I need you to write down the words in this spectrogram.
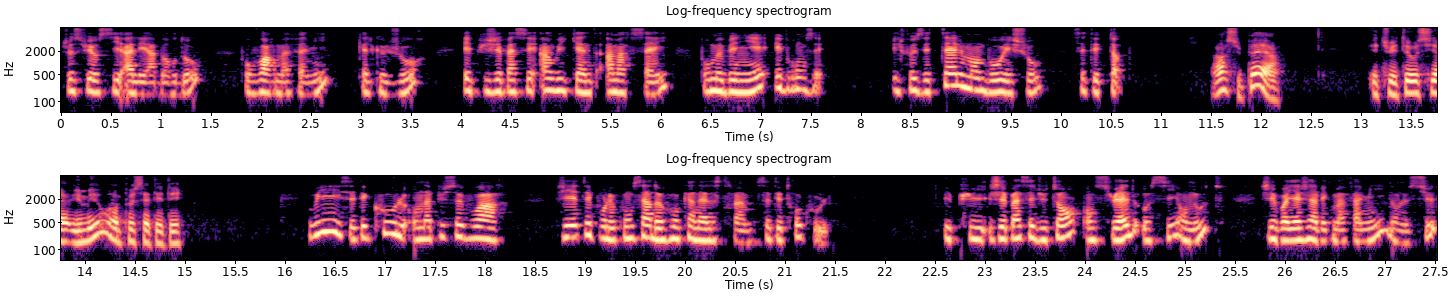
Je suis aussi allée à Bordeaux pour voir ma famille quelques jours et puis j'ai passé un week-end à Marseille pour me baigner et bronzer. Il faisait tellement beau et chaud, c'était top. Ah, super! Et tu étais aussi à Umeå un peu cet été? Oui, c'était cool, on a pu se voir. J'y étais pour le concert de Håkan Hellström, c'était trop cool. Et puis j'ai passé du temps en Suède aussi en août. J'ai voyagé avec ma famille dans le sud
